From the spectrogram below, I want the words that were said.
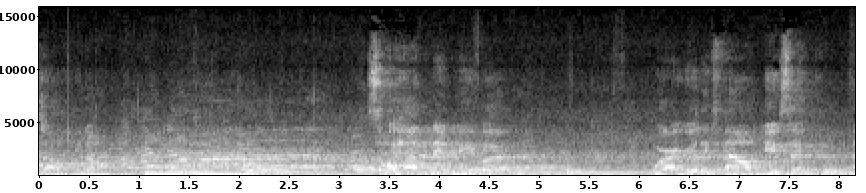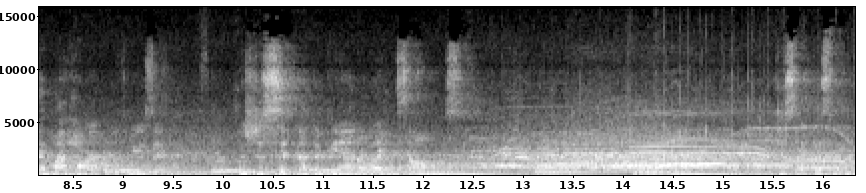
stuff, you know? I had it in me, but where I really found music and my heart with music was just sitting at the piano writing songs. Just like this one.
